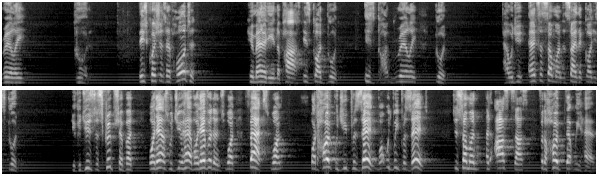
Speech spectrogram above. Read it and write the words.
really good? These questions have haunted humanity in the past. Is God good? Is God really good? How would you answer someone to say that God is good? You could use the scripture, but what else would you have? What evidence? What facts? What, what hope would you present? What would we present to someone that asks us for the hope that we have?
